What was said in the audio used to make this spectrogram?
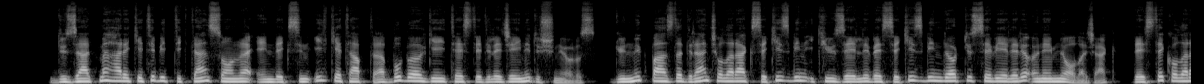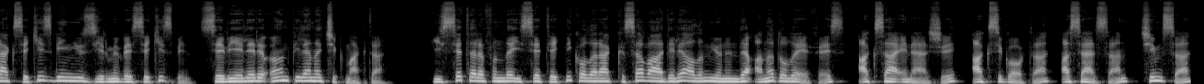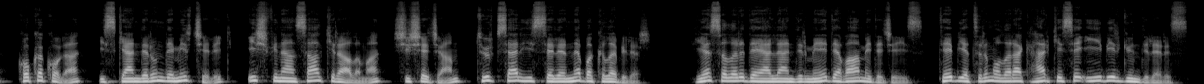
Düzeltme hareketi bittikten sonra endeksin ilk etapta bu bölgeyi test edileceğini düşünüyoruz. Günlük bazda direnç olarak 8250 ve 8400 seviyeleri önemli olacak. Destek olarak 8120 ve 8000 seviyeleri ön plana çıkmakta. Hisse tarafında ise teknik olarak kısa vadeli alım yönünde Anadolu Efes, Aksa Enerji, Aksigorta, Aselsan, Çimsa, Coca-Cola, İskenderun Demir Çelik, İş Finansal Kiralama, Şişecam, Türksel hisselerine bakılabilir. Piyasaları değerlendirmeye devam edeceğiz. TEB yatırım olarak herkese iyi bir gün dileriz.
